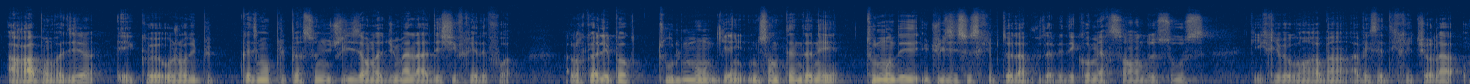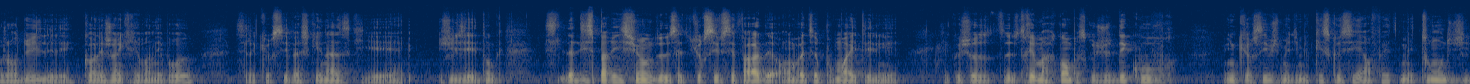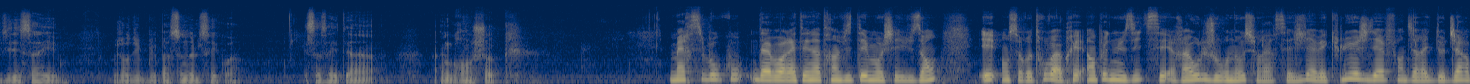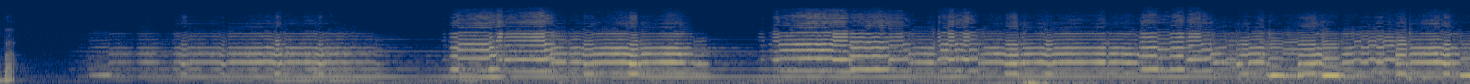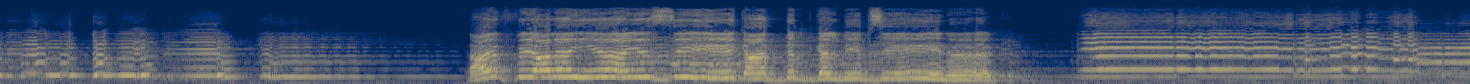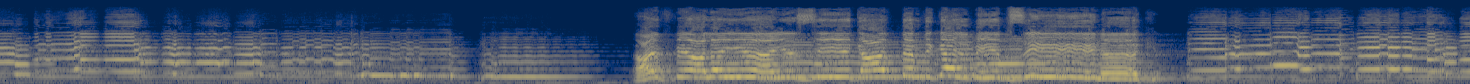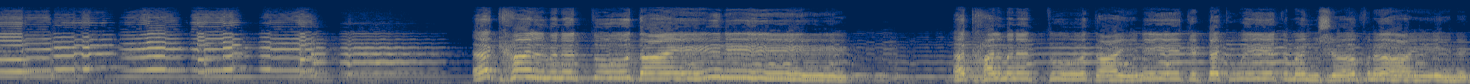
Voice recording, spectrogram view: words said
arabe, on va dire, et qu'aujourd'hui, quasiment plus personne n'utilise et on a du mal à déchiffrer des fois. Alors qu'à l'époque, tout le monde, il y a une centaine d'années, tout le monde a utilisé ce script-là. Vous avez des commerçants de Sousse qui écrivent au grand rabbin avec cette écriture-là. Aujourd'hui, quand les gens écrivent en hébreu, c'est la cursive ashkénaze qui est utilisée. Donc, la disparition de cette cursive séfarade, on va dire pour moi, a été quelque chose de très marquant parce que je découvre une cursive, je me dis mais qu'est-ce que c'est en fait? Mais tout le monde utilisait ça et aujourd'hui plus personne ne le sait quoi. Et ça, ça a été un, grand choc. Merci beaucoup d'avoir été notre invité Moshe Usan. Et on se retrouve après un peu de musique. C'est Raoul Journeau sur RCJ avec l'UEJF en direct de Djerba. شفنا عينك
